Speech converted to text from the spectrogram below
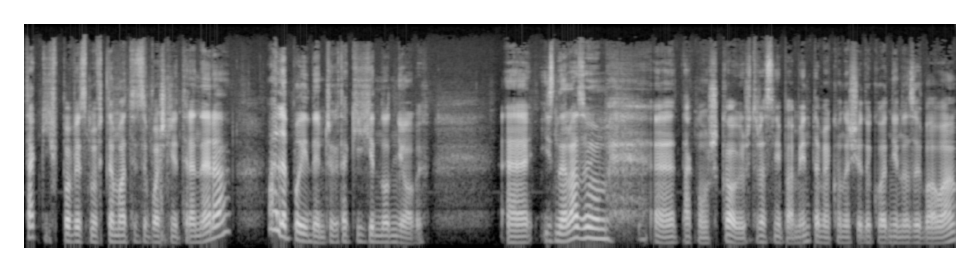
takich powiedzmy w tematyce właśnie trenera, ale pojedynczych, takich jednodniowych. E, I znalazłem e, taką szkołę, już teraz nie pamiętam jak ona się dokładnie nazywała,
